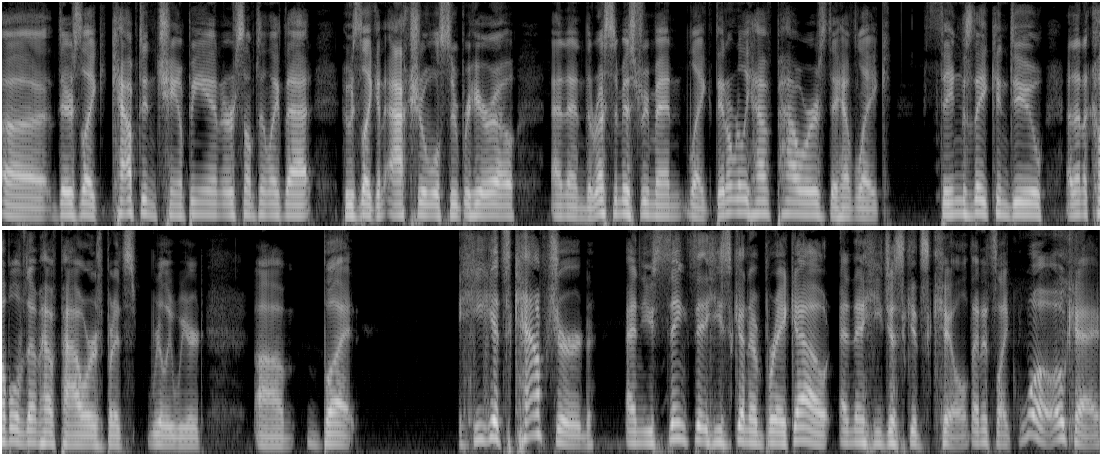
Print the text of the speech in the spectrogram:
uh there's like Captain Champion or something like that who's like an actual superhero. And then the rest of Mystery Men like they don't really have powers. They have like things they can do. And then a couple of them have powers but it's really weird. Um but he gets captured and you think that he's gonna break out, and then he just gets killed, and it's like, whoa, okay.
